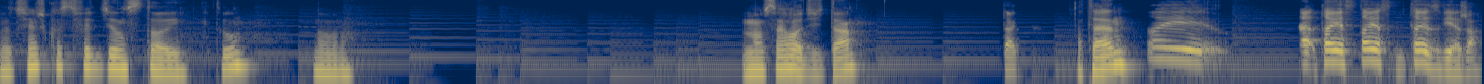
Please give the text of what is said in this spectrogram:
No ciężko stwierdzić, gdzie on stoi. Tu? Dobra. Mam se chodzić, tak? Tak. A ten? No i a, to jest, to jest, to jest wieża.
